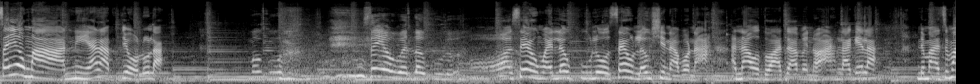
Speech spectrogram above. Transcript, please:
စိတ်ရုံမှာနေရတာပျော်လို့လားမဟုတ်ဘူးစက်ရုံပဲလောက်ဘူးလို့ဩစိတ်ရုံပဲလောက်ဘူးလို့စိတ်ရုံလောက်ရှင်တာဗောနော်အနောက်ကိုသွားကြမယ်နော်အာလာခဲ့လားဒီမှာကျမ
